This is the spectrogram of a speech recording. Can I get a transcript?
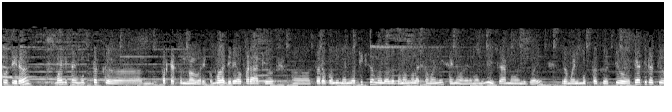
सोचेर मैले चाहिँ मुक्तक प्रकाशन नगरेको मलाई धेरै अफर आएको थियो। तर पनि मैले ठिक छ मैले अझ बनाउनु मलाई समय नै छैन भनेर मैले यो हिसाबमा मैले गएँ। र मैले मुक्तक त्यो त्यहाँतिर त्यो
